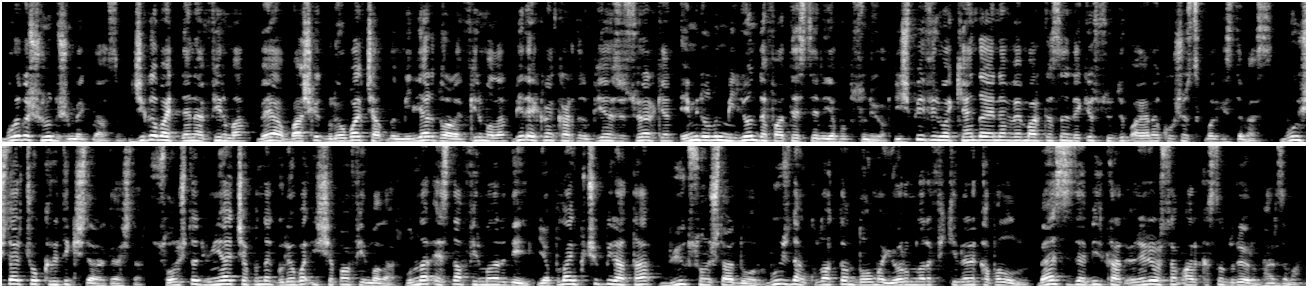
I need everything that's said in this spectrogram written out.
Burada şunu düşünmek lazım. Gigabyte denen firma veya başka global çaplı milyar dolarlık firmalar bir ekran kartını piyasaya sürerken emin olun milyon defa testlerini yapıp sunuyor. Hiçbir firma kendi ayağına ve markasına leke sürdürüp ayağına kurşun sıkmak istemez. Bu işler çok kritik işler arkadaşlar. Sonuçta dünya çapında global iş yapan firmalar. Bunlar esnaf firmaları değil. Yapılan küçük bir hata büyük sonuçlar doğurur. Bu yüzden kulaktan doğma yorumlara, fikirlere kapalı olun. Ben size bir kart öneriyorsam arkasında duruyorum her zaman.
